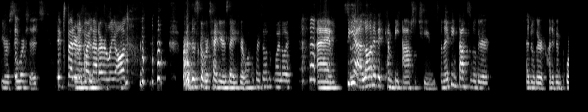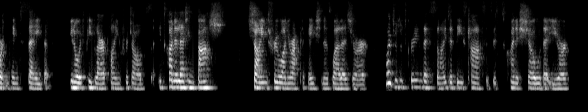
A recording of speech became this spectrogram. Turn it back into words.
you're sorted. it's better to find than, that early on. Rather discover 10 years later what have i done with my life? Um so yeah a lot of it can be attitude and i think that's another another kind of important thing to say that you know if people are applying for jobs it's kind of letting that shine through on your application as well as your I did a degree in this and I did these classes. It's to kind of show that you're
